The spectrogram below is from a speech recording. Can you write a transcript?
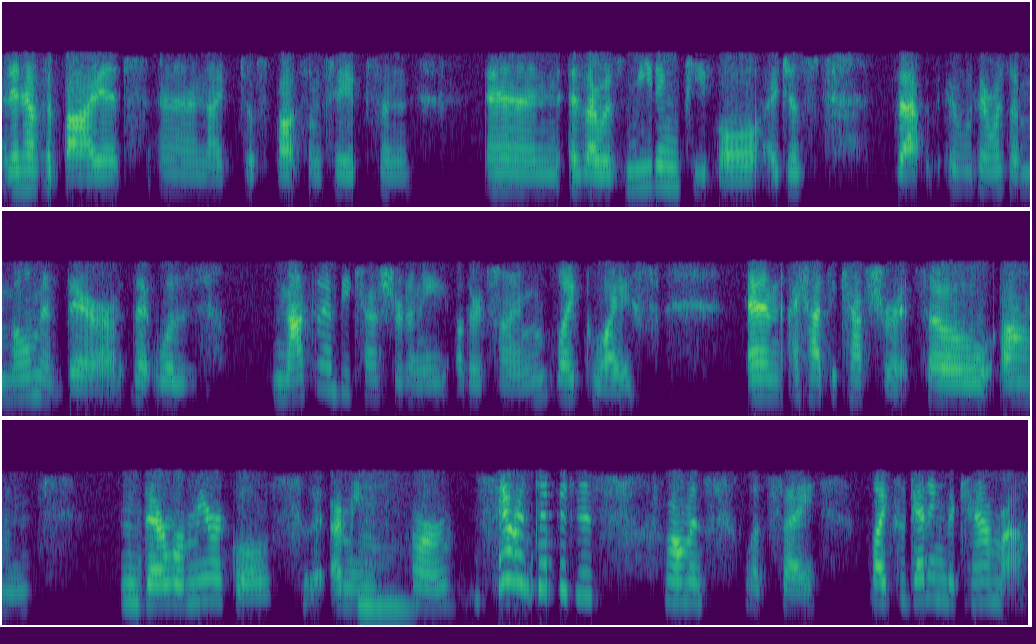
I didn't have to buy it, and I just bought some tapes and and as I was meeting people, I just that it, there was a moment there that was not going to be captured any other time like life and i had to capture it. So um there were miracles. I mean mm. or serendipitous moments let's say like getting the camera.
